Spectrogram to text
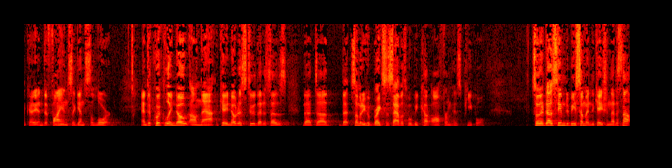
okay, and defiance against the Lord. And to quickly note on that, okay, notice too that it says that uh, that somebody who breaks the Sabbath will be cut off from his people. So there does seem to be some indication that it's not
